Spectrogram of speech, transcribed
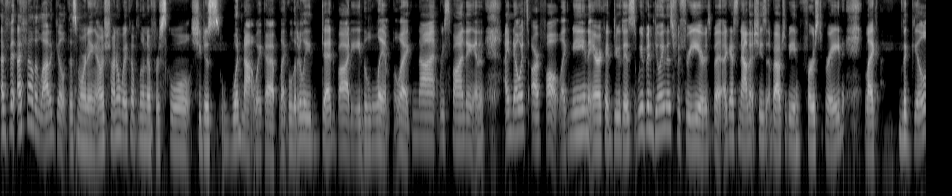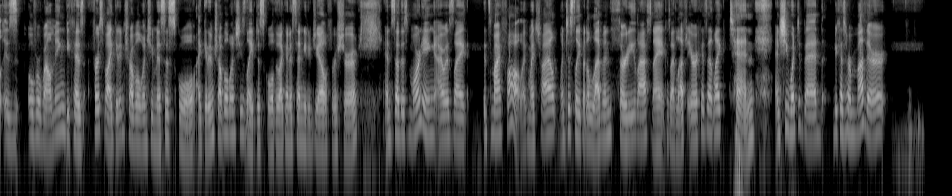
I, fe- I felt a lot of guilt this morning. I was trying to wake up Luna for school. She just would not wake up, like literally dead bodied, limp, like not responding. And I know it's our fault. Like me and Erica do this. We've been doing this for three years, but I guess now that she's about to be in first grade, like the guilt is overwhelming because first of all, I get in trouble when she misses school. I get in trouble when she's late to school. They're like going to send me to jail for sure. And so this morning I was like, it's my fault. Like my child went to sleep at 11:30 last night because I left Erica's at like 10 and she went to bed because her mother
